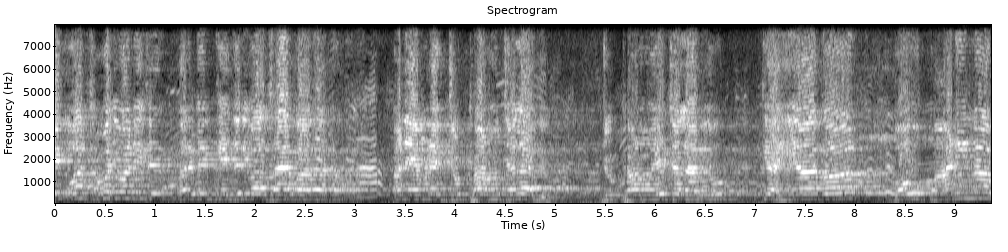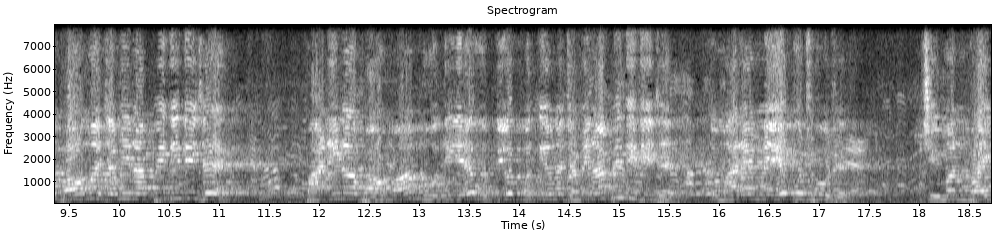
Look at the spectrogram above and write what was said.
એક વાત સમજવાની છે, અરવિંદ કેજરીવાલ સાહેબ આવ્યા હતા અને એમણે જુઠ્ઠાણું ચલાવ્યું. જુઠ્ઠાણું એ ચલાવ્યું કે અહીંયા આગળ બહુ પાણીના ભાવમાં જમીન આપી દીધી છે. પાણીના ભાવમાં મોદીએ ઉદ્યોગપતિઓને જમીન આપી દીધી છે. તો મારે એમને એ પૂછવું છે. ચિમનભાઈ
